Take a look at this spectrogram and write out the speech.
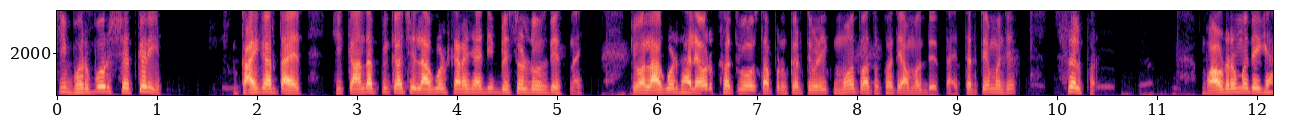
की भरपूर शेतकरी काय करतायत की कांदा पिकाची लागवड करायच्या आधी बेसल डोस देत नाही किंवा लागवड झाल्यावर खत व्यवस्थापन करते वेळी एक महत्वाचं खत यामध्ये देत नाही. तर ते म्हणजे सल्फर. पावडरमध्ये घ्या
